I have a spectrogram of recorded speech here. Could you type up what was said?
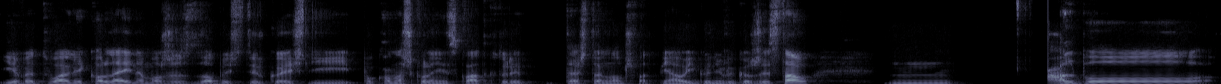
i ewentualnie kolejne możesz zdobyć tylko jeśli pokonasz kolejny skład, który też ten launchpad miał i go nie wykorzystał. Mm, Albo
